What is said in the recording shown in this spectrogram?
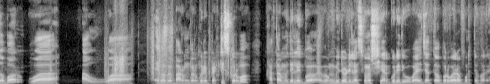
জবর, ওয়া আউ, ওয়া। এভাবে বারংবার করে প্র্যাকটিস করব, খাতার মধ্যে লিখব এবং ভিডিওটি লাইক কমেন্ট শেয়ার করে দিব ভাই, যাতে অপর ভাইরা পড়তে পারে।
